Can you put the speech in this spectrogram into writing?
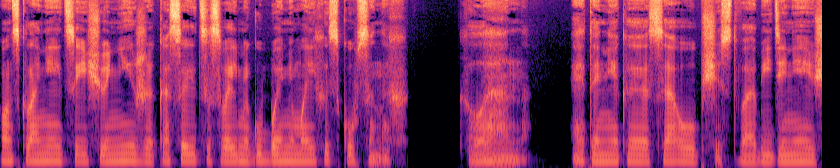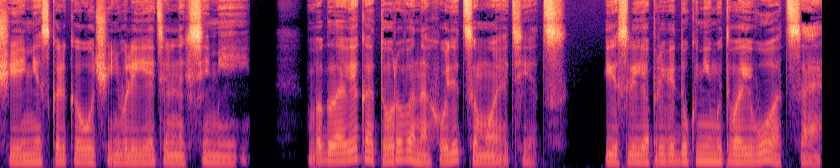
Он склоняется еще ниже, касается своими губами моих искусанных. Клан это некое сообщество, объединяющее несколько очень влиятельных семей, во главе которого находится мой отец. Если я приведу к ним и твоего отца,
